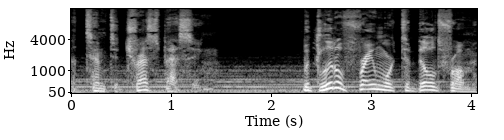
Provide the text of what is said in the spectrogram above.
attempted trespassing. With little framework to build from,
